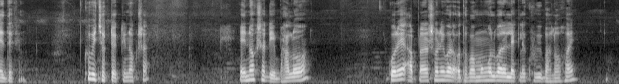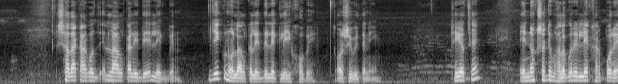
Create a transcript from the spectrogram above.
এই দেখেন। খুবই ছোট্ট একটি নকশা। এই নকশাটি ভালো করে আপনারা শনিবার অথবা মঙ্গলবারে লিখলে খুবই ভালো হয়। সাদা কাগজে লাল কালি দিয়ে লিখবেন। যে কোনো লাল কালি দিয়ে লিখলেই হবে, অসুবিধা নেই। ঠিক আছে? এই নকশাটি ভালো করে লেখার পরে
